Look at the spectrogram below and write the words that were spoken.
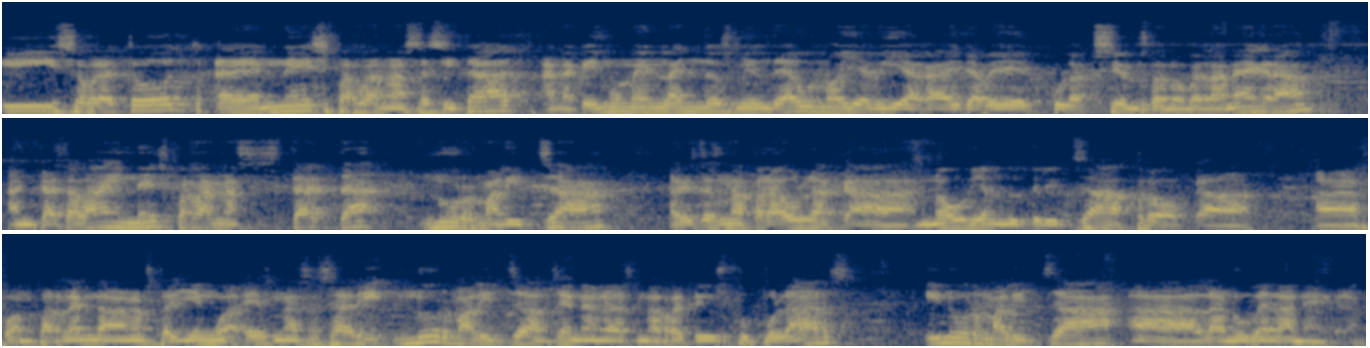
i sobretot eh, neix per la necessitat, en aquell moment l'any 2010 no hi havia gairebé col·leccions de novel·la negra en català i neix per la necessitat de normalitzar, aquesta és una paraula que no hauríem d'utilitzar però que eh, quan parlem de la nostra llengua és necessari normalitzar els gèneres narratius populars i normalitzar eh, la novel·la negra.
